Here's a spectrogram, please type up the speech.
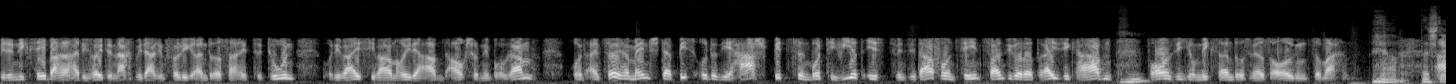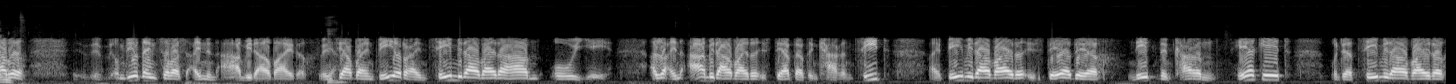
mit dem Nick Seebacher hatte ich heute Nachmittag in völlig anderer Sache zu tun und ich weiß, Sie waren heute Abend auch schon im Programm und ein solcher Mensch, der bis unter die Haarspitzen motiviert ist, wenn Sie davon 10, 20 oder 30 haben, hm. brauchen Sie sich um nichts anderes mehr Sorgen zu machen. Ja, das stimmt. Aber und wir nennen sowas einen A-Mitarbeiter. Wenn ja. Sie aber einen B- oder einen C-Mitarbeiter haben, oh je. Also ein A-Mitarbeiter ist der, der den Karren zieht, ein B-Mitarbeiter ist der, der neben dem Karren hergeht und der C-Mitarbeiter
